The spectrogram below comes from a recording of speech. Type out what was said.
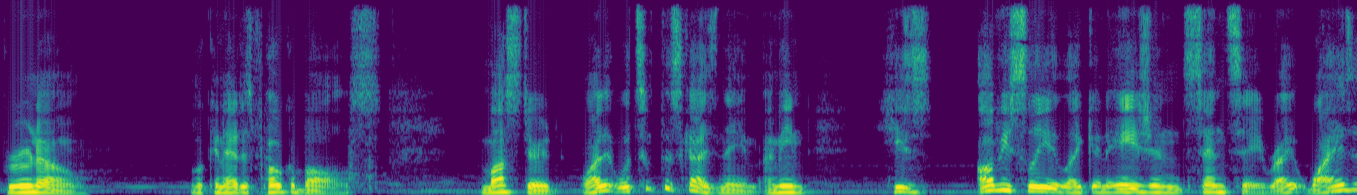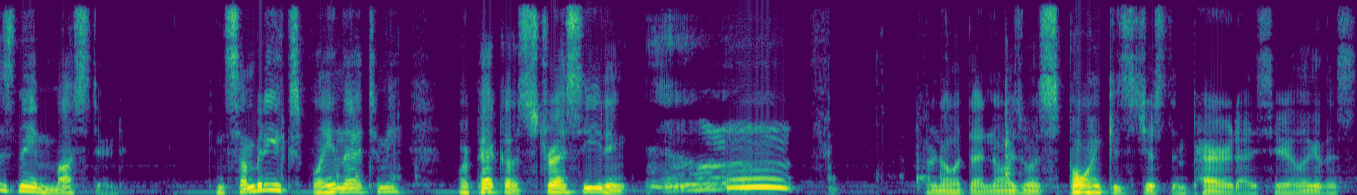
Bruno, looking at his Pokeballs. Mustard. What, what's with this guy's name? I mean, he's obviously like an Asian sensei, right? Why is his name Mustard? Can somebody explain that to me? Or Morpeko, stress eating. Don't know what that noise was. Spoink is just in paradise here. Look at this.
